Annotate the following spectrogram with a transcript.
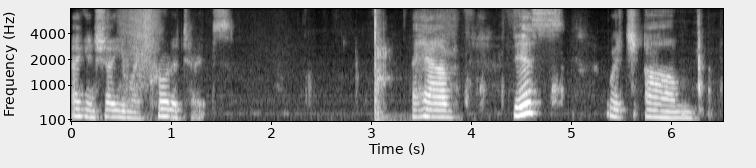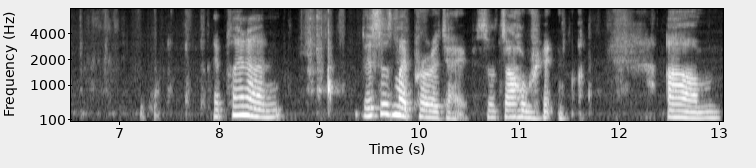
I can show you my prototypes. I have this, which um, I plan on, this is my prototype, so it's all written. Um,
